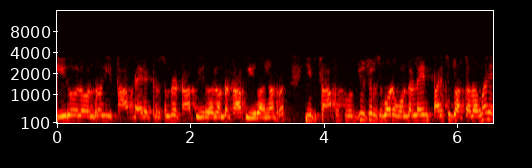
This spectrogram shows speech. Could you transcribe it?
హీరోలు ఉండరు. ఈ టాప్ డైరెక్టర్స్ ఉండరు. టాప్ హీరోలు ఉండరు. టాప్ హీరోయిన్లు ఉండరు. ఈ టాప్ ప్రొడ్యూసర్స్ కూడా ఉండలేని పరిస్థితి వస్తుందని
